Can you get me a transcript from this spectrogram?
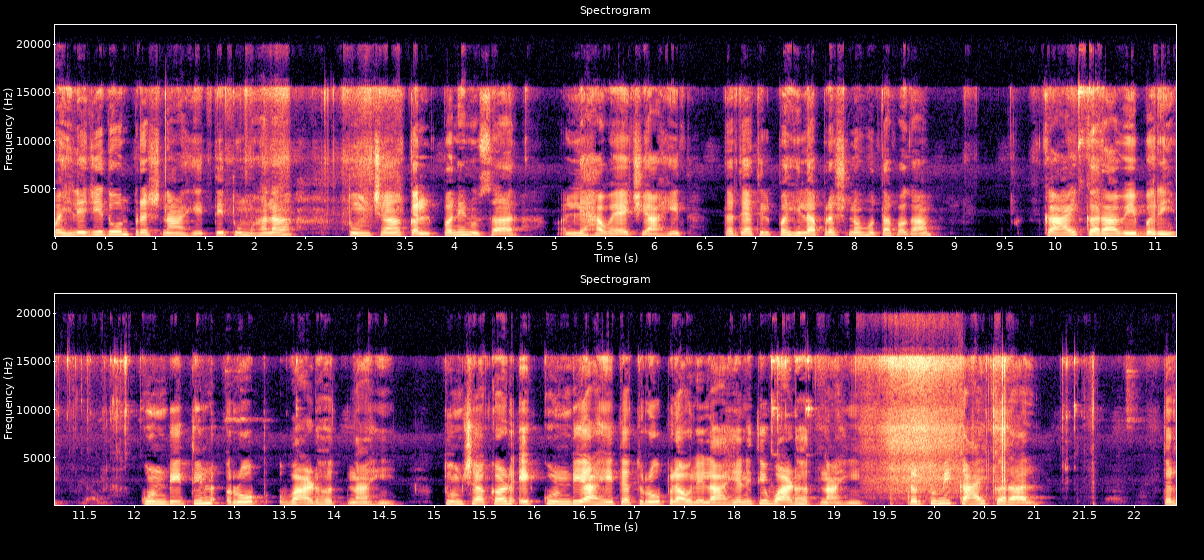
पहिले जे दोन प्रश्न आहेत ते तुम्हाला तुमच्या कल्पनेनुसार लिहावयाचे आहेत. तर त्यातील पहिला प्रश्न होता बघा काय करावे बरे? कुंडीतील रोप वाढत नाही. तुमच्याकडं एक कुंडी आहे त्यात रोप लावलेला आहे आणि ते वाढत नाही. तर तुम्ही काय कराल? तर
